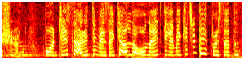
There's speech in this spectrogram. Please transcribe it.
düşün. Bu cesaretin ve zekanla onu etkilemek için tek fırsatın.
